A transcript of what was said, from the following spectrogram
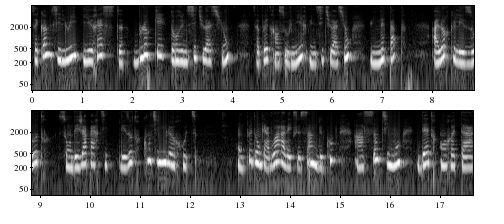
c'est comme si lui, il reste bloqué dans une situation, ça peut être un souvenir, une situation, une étape, alors que les autres sont déjà partis, les autres continuent leur route. On peut donc avoir avec ce 5 de coupe un sentiment d'être en retard,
